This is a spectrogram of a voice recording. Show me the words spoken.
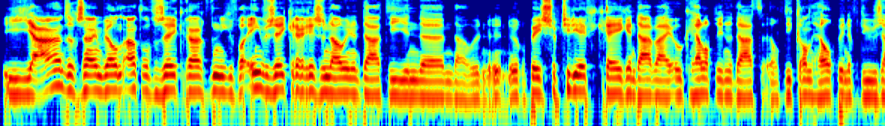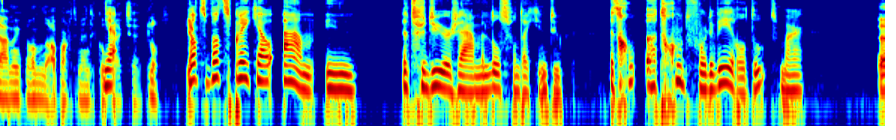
Ja, er zijn wel een aantal verzekeraars. In ieder geval één verzekeraar is er nou inderdaad die een, uh, nou, een, een, Europese subsidie heeft gekregen. En daarbij ook helpt inderdaad, of die kan helpen in de verduurzaming van appartementencomplexen. Ja. Klopt. Ja. Wat, wat spreekt jou aan in het verduurzamen? Los van dat je natuurlijk het goed, het goed voor de wereld doet. Maar... Uh,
